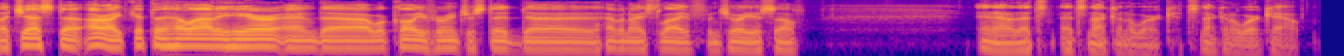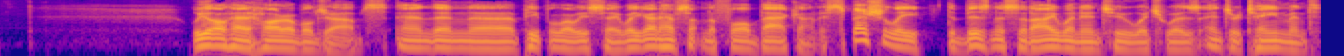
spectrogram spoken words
but just uh, all right. Get the hell out of here, and uh, we'll call you if you're interested. Uh, have a nice life. Enjoy yourself. You know that's that's not going to work. It's not going to work out. We all had horrible jobs, and then uh, people always say, "Well, you got to have something to fall back on." Especially the business that I went into, which was entertainment.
